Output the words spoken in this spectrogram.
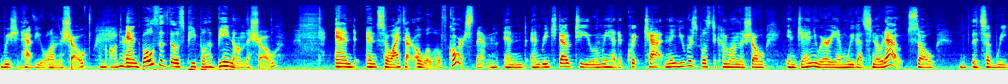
we should have you on the show. I'm honored. And both of those people have been on the show. And and so I thought, oh well, of course then, and and reached out to you, and we had a quick chat, and then you were supposed to come on the show in January, and we got snowed out, so so we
